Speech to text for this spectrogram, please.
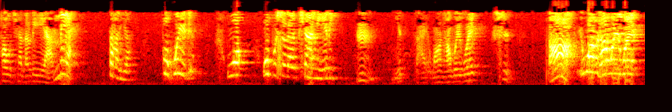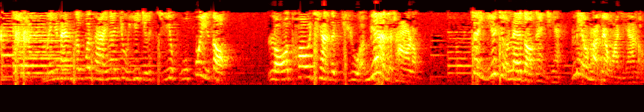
陶谦的脸面？大爷，不会的，我我不是来骗你的。嗯，你再往上跪跪，是。啊往上跪跪，美男子吴三元就已经几乎跪到老陶谦的脚面子上了，这已经来到跟前，没法再往前了。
